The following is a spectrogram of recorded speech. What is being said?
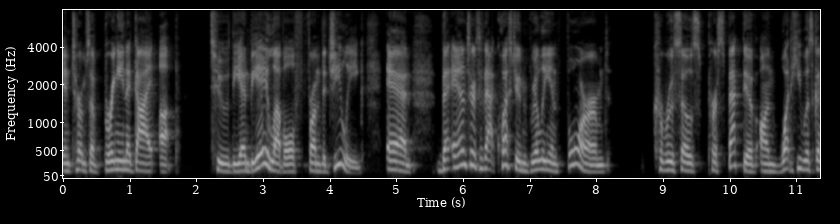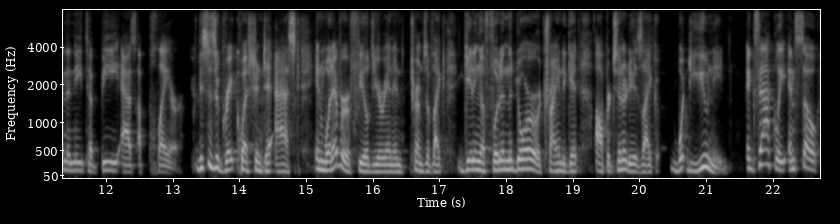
in terms of bringing a guy up to the NBA level from the G League? And the answer to that question really informed Caruso's perspective on what he was going to need to be as a player? This is a great question to ask in whatever field you're in, in terms of like getting a foot in the door or trying to get opportunities. Like, what do you need? Exactly. And so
